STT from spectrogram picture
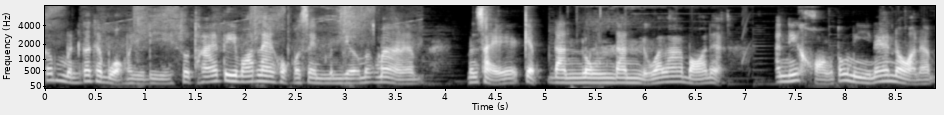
ก็มันก็จะบวกมาอยู่ดี สุดท้ายตีบอสแรง 6%มันเยอะมาก ๆ นะครับ มันใส่เก็บดันลงดันหรือว่าล่าบอสเนี่ย อันนี้ของต้องมีแน่นอนนะครับ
